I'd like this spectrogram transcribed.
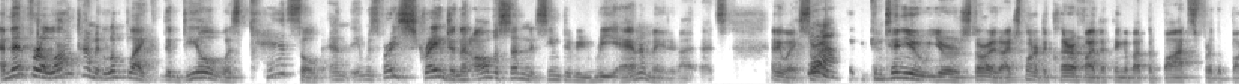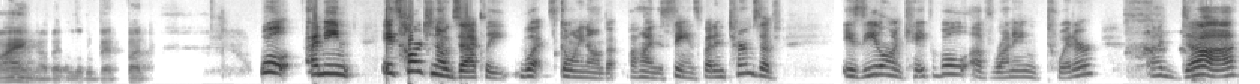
And then for a long time, it looked like the deal was canceled, and it was very strange. And then all of a sudden, it seemed to be reanimated. It's anyway. So yeah. continue your story. I just wanted to clarify the thing about the bots for the buying of it a little bit, but. Well, I mean, it's hard to know exactly what's going on behind the scenes, but in terms of is Elon capable of running Twitter? Uh, duh,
